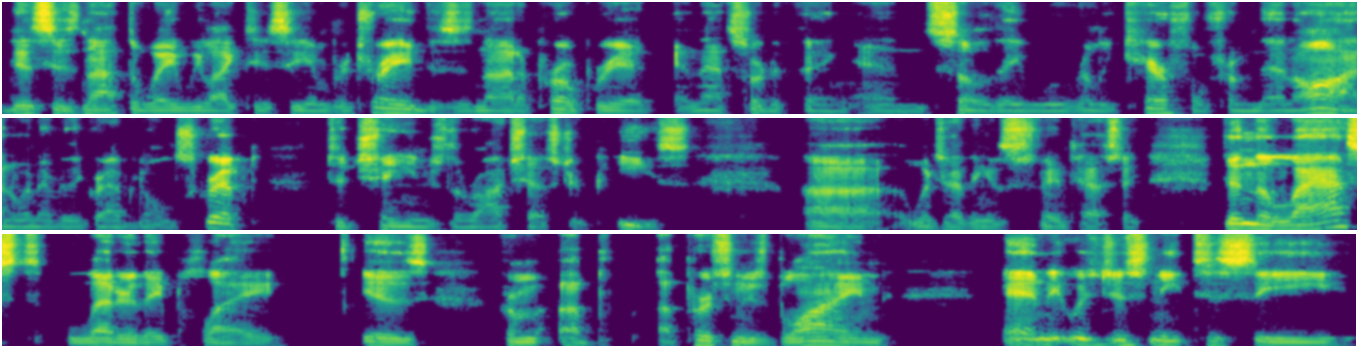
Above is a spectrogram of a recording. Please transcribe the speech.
This is not the way we like to see him portrayed. This is not appropriate, and that sort of thing. And so they were really careful from then on, whenever they grabbed an old script, to change the Rochester piece, uh, which I think is fantastic. Then the last letter they play is from a, a person who's blind, and it was just neat to see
